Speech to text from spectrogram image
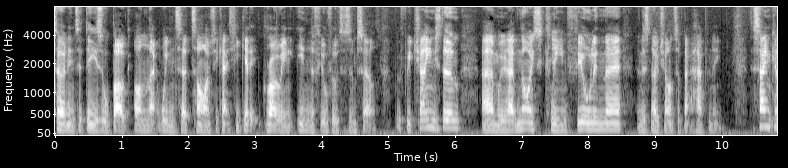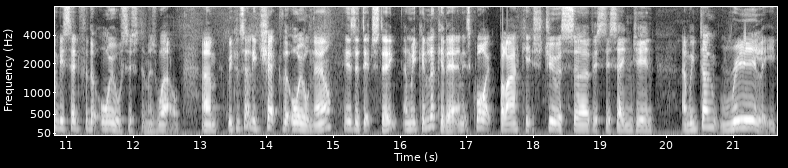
turn into diesel bug on that winter time. So you can actually get it growing in the fuel filters themselves. But if we change them, um, we have nice clean fuel in there and there's no chance of that happening. The same can be said for the oil system as well. Um, we can certainly check the oil now. Here's a dipstick and we can look at it and it's quite black. It's due a service this engine and we don't really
